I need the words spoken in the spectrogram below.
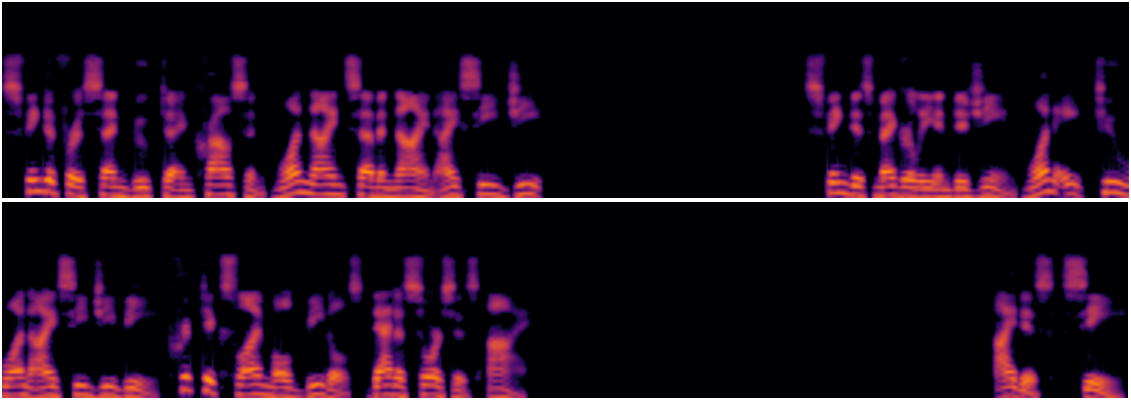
Sphindiphorus Sen Gupta and Crowson, 1979 ICG Sphindus Megerle in Dejean, 1821 ICGB Cryptic slime mold beetles, data sources, I. Itis, C.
